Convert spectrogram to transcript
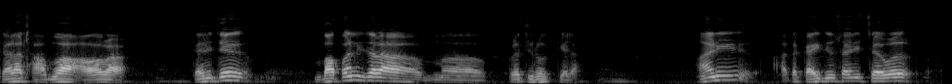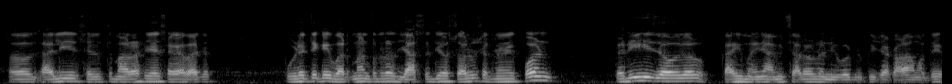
त्याला थांबवा आवावा. त्याने ते बापाने त्याला प्रतिरोध केला. आणि आता काही दिवसांनी चळवळ झाली संयुक्त महाराष्ट्राच्या सगळ्या भाषा. पुढे ते काही वर्तमानपत्र जास्त दिवस चालू शकणार नाही पण तरीही जवळजवळ काही महिने आम्ही चालवलं निवडणुकीच्या काळामध्ये.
